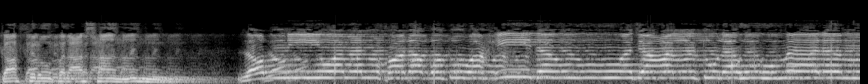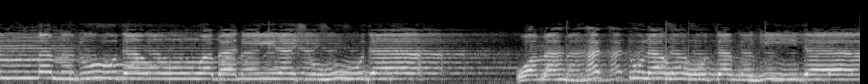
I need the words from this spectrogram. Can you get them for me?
کافروں پر آسان نہیں۔ ذرني ومن خلقت وحيدا وجعلت له مالا ممدودا وبنين شهودا ومهدت له تمهيدا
